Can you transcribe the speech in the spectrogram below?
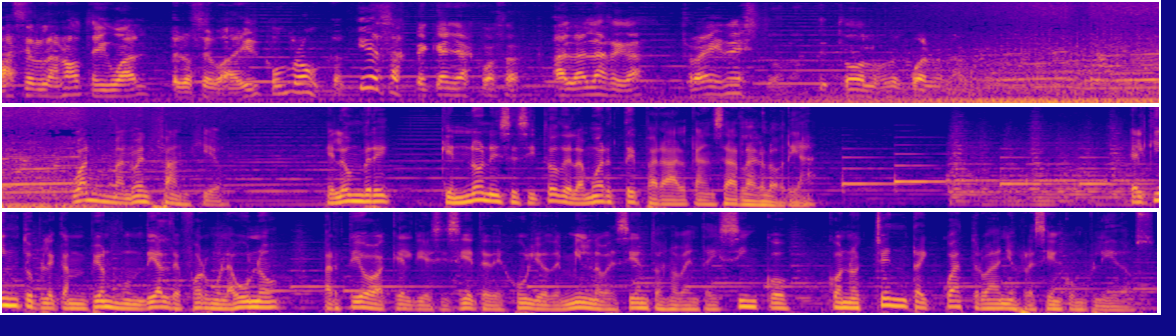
va a ser la nota igual, pero se va a ir con bronca. Y esas pequeñas cosas, a la larga, traen esto, ¿no? que todos lo recuerdan ahora. Juan Manuel Fangio, el hombre que no necesitó de la muerte para alcanzar la gloria. El quíntuple campeón mundial de Fórmula 1 partió aquel 17 de julio de 1995 con 84 años recién cumplidos.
